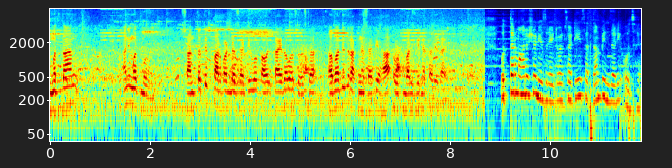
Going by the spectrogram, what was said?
मतदान आणि मतमोजणी शांततेत पार पाडण्यासाठी व काव- कायदा व सुव्यवस्था अबाधित राखण्यासाठी हा रूटमार्च घेण्यात आलेला आहे. उत्तर महाराष्ट्र न्यूज नेटवर्कसाठी सद्दाम पिंजरी ओझर.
